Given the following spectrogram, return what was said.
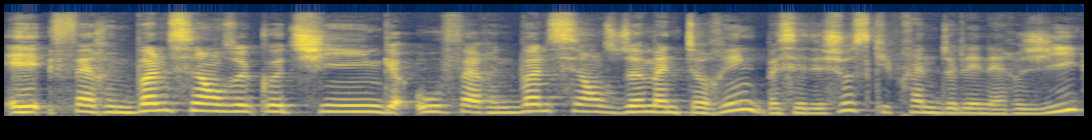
et faire une bonne séance de coaching ou faire une bonne séance de mentoring, ben, c'est des choses qui prennent de l'énergie.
